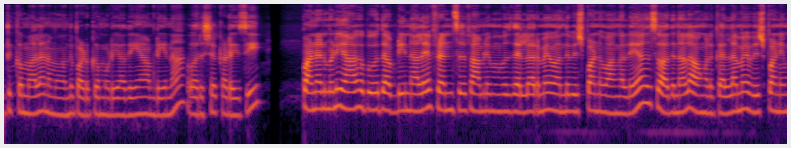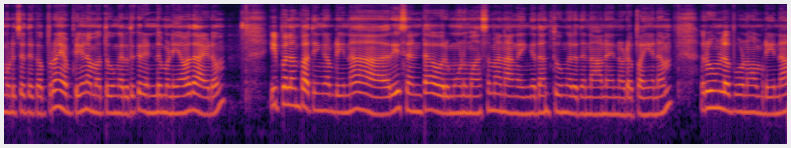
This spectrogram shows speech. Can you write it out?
இதுக்கு மேலே நம்ம வந்து படுக்க முடியாது. ஏன் அப்படின்னா வருஷ கடைசி பன்னெண்டு மணி ஆக போகுது அப்படின்னாலே ஃப்ரெண்ட்ஸு ஃபேமிலி மெம்பர்ஸ் எல்லாருமே வந்து விஷ் பண்ணுவாங்க இல்லையா? ஸோ அதனால் அவங்களுக்கு எல்லாமே விஷ் பண்ணி முடிச்சதுக்கப்புறம் எப்படியும் நம்ம தூங்குறதுக்கு ரெண்டு மணியாவது ஆகிடும் இப்போல்லாம் பார்த்தீங்க அப்படின்னா ரீசெண்டாக ஒரு மூணு மாதமாக நாங்கள் இங்கே தான் தூங்குறது நானும் என்னோடய பையனும். ரூமில் போனோம் அப்படின்னா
